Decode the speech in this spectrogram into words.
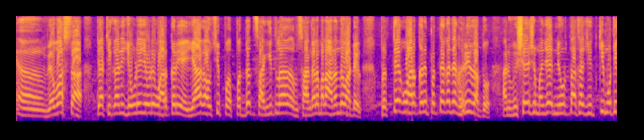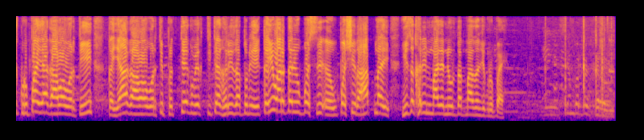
व्यवस्था त्या ठिकाणी जेवढे जेवढे वारकरी आहे. या गावची प पद्धत सांगितलं सांगायला मला आनंद वाटेल. प्रत्येक वारकरी प्रत्येकाच्या घरी जातो. आणि विशेष म्हणजे निवृत्ताची इतकी मोठी कृपा आहे या गावावरती का या गावावरती प्रत्येक व्यक्तीच्या घरी जातो आणि एकही वारकरी उपस्थित उपशी राहत नाही. हीच खरी माझ्या निवृत्तात महाराजांची कृपा आहे.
